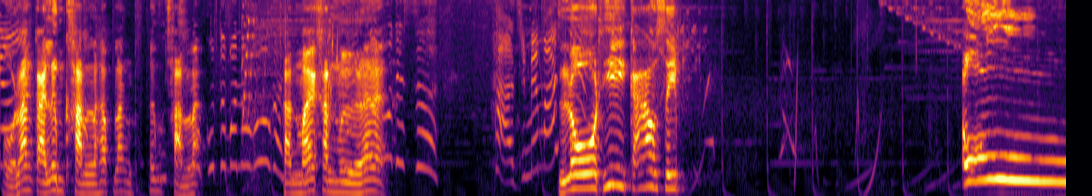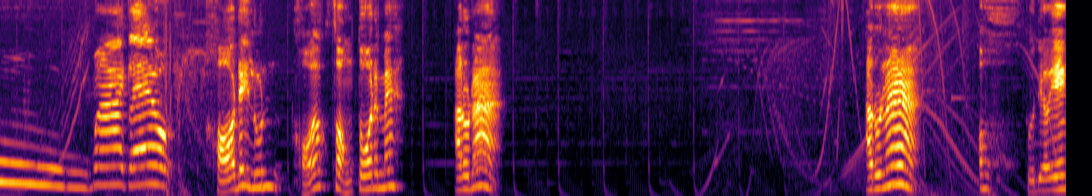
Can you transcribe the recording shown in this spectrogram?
โอ้ร่างกายเริ่มคันแล้วครับร่างเริ่มคันละคันไม้คันมือนั่นแหละโลที่เก้าสิบโอ้มากแล้ว ขอได้ลุ้น ขอสองตัวได้ไหมอารุณาอารุณาโอ้ตัวเดียวเอง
